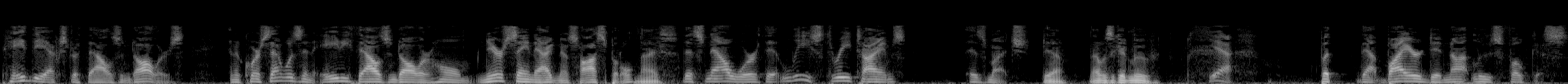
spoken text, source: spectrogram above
paid the extra thousand dollars. And of course, that was an $80,000 home near St. Agnes Hospital Nice. that's now worth at least three times as much. Yeah. That was a good move. Yeah. But that buyer did not lose focus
